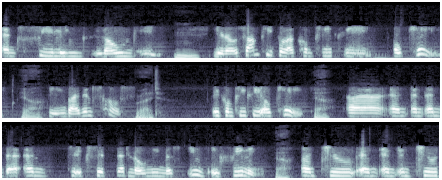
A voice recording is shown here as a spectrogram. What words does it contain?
and feeling lonely. Hmm. You know, some people are completely okay Yeah. being by themselves. Right. They're completely okay. Yeah. Uh, and, and, and, uh, and to accept that loneliness is a feeling Yeah. and to and, and, and to,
